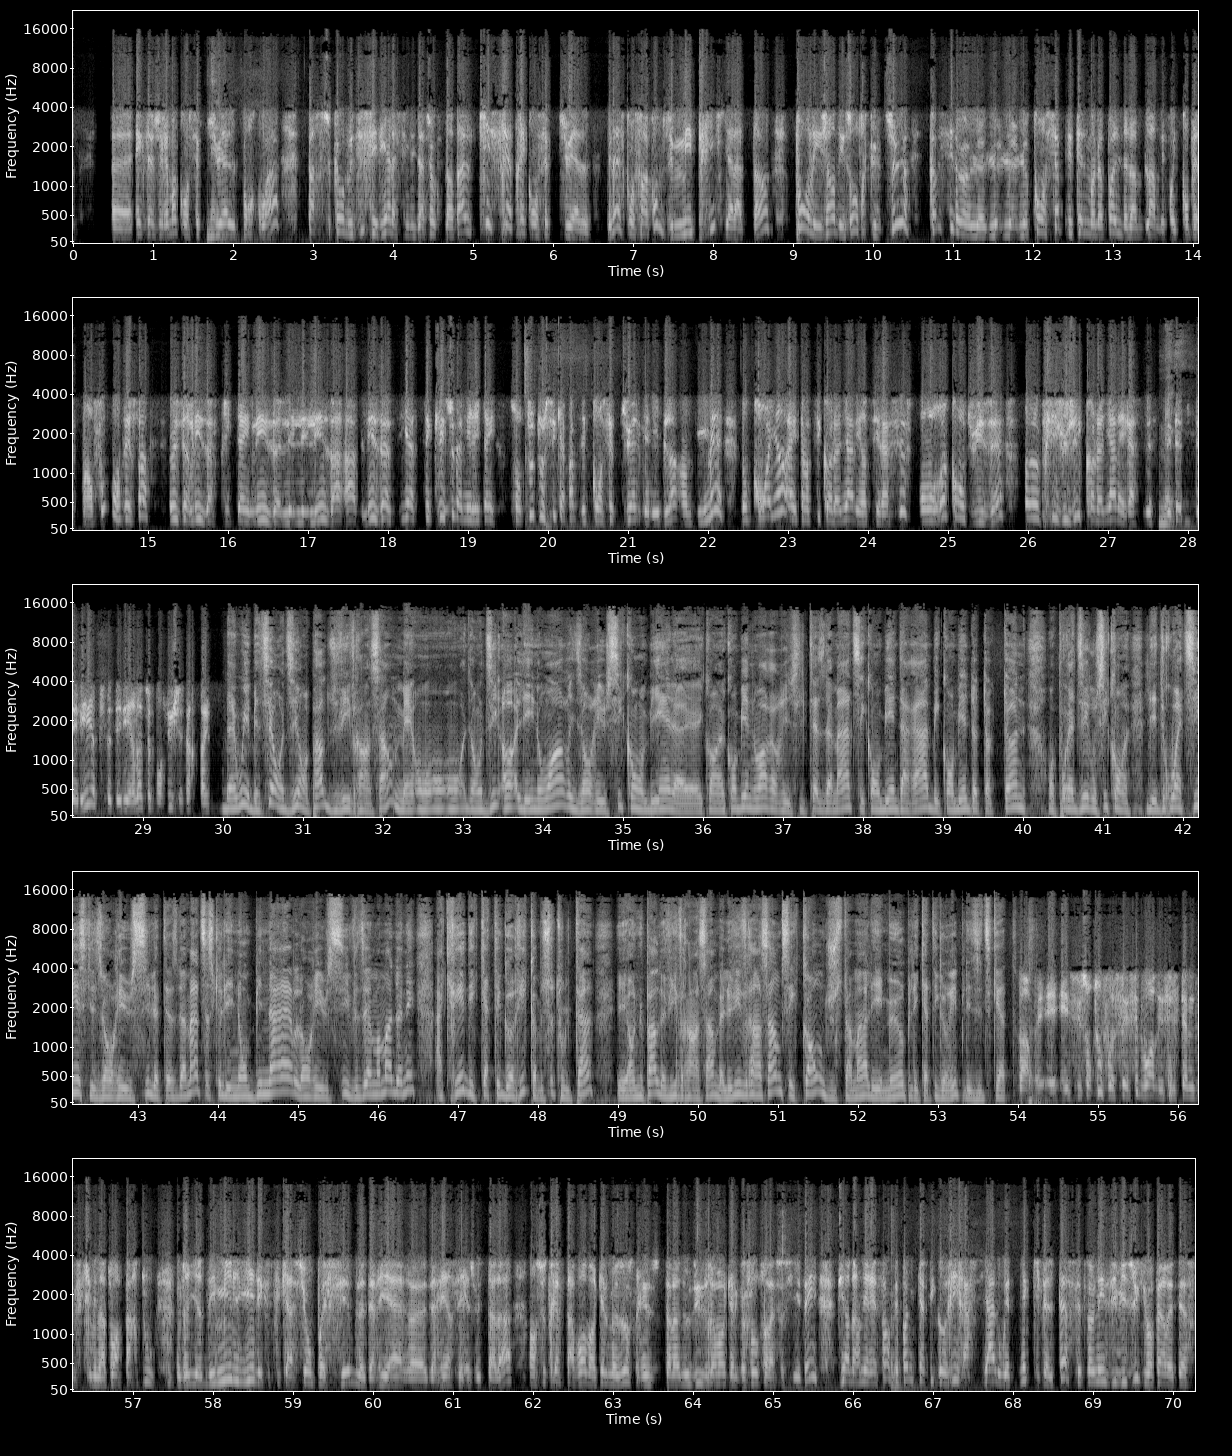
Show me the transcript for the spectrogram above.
Euh, exagérément conceptuel. Pourquoi? Parce qu'on nous dit que c'est lié à la civilisation occidentale qui serait très conceptuelle. Mais là, est-ce qu'on se rend compte du mépris qu'il y a là-dedans pour les gens des autres cultures, comme si le, le, le, le concept était le monopole de l'homme blanc. Mais il faut être complètement fou pour dire ça. Je veux dire, les Africains, les, les, Arabes, les Asiatiques, les Sud-Américains sont tout aussi capables d'être conceptuels que les Blancs, entre guillemets. Donc, croyant être anticolonial et antiraciste, on reconduisait un préjugé colonial et raciste. Mais- C'était du délire, puis ce délire-là se poursuit chez certains. Ben oui, ben tu sais, on dit, on parle du vivre ensemble, mais on, on, on dit, ah, les Noirs, ils ont réussi combien, là, com- combien de Noirs ont réussi le test de maths, c'est combien d'Arabes et combien d'Autochtones? On pourrait dire aussi qu'on, les droitiers, est-ce qu'ils ont réussi le test de maths, est-ce que les non-binaires l'ont réussi? Je veux dire, à un moment donné, à créer des catégories comme ça tout le temps, et on nous parle de vivre ensemble. Ben, le vivre ensemble, c'est contre justement les murs, puis les catégories, puis les étiquettes. Non, mais- et, et c'est surtout, faut cesser de voir des systèmes discriminatoires partout. Il y a des milliers d'explications possibles derrière euh, derrière ces résultats-là. Ensuite, reste à voir dans quelle mesure ces résultats-là nous disent vraiment quelque chose sur la société. Puis en dernière instance, c'est pas une catégorie raciale ou ethnique qui fait le test, c'est un individu qui va faire le test.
